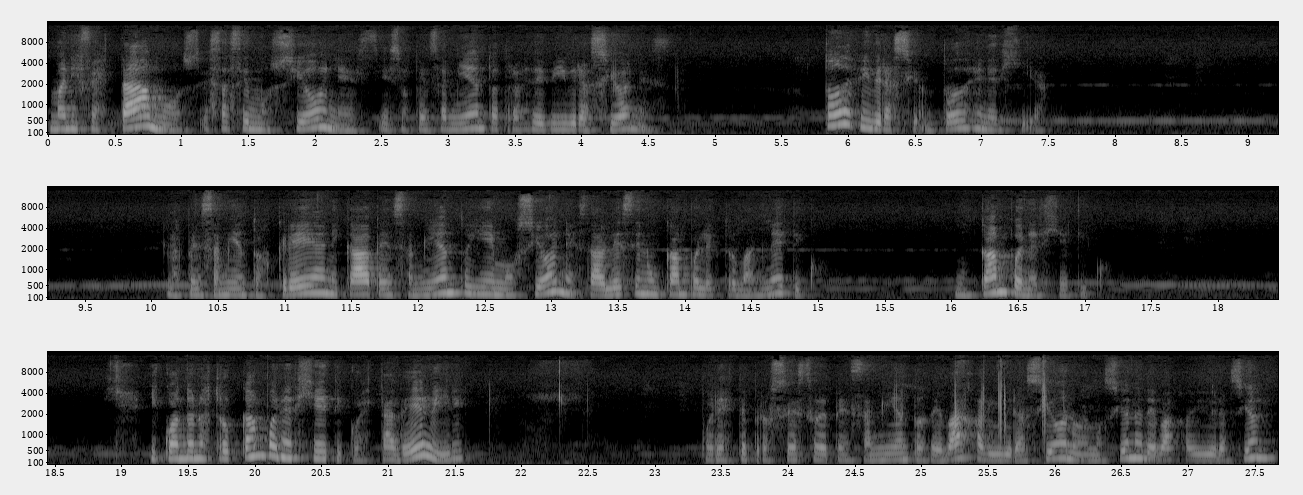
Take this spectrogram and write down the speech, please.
manifestamos esas emociones y esos pensamientos a través de vibraciones. Todo es vibración, todo es energía. Los pensamientos crean y cada pensamiento y emoción establecen un campo electromagnético, un campo energético. Y cuando nuestro campo energético está débil, por este proceso de pensamientos de baja vibración o emociones de baja vibración,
